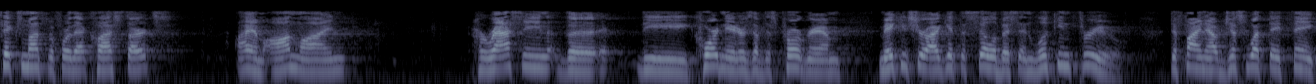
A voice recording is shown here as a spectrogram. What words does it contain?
six months before that class starts, I am online harassing the, the coordinators of this program making sure I get the syllabus and looking through to find out just what they think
